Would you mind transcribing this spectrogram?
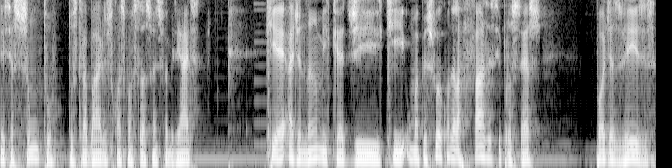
nesse assunto dos trabalhos com as constelações familiares, que é a dinâmica de que uma pessoa, quando ela faz esse processo, pode às vezes,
